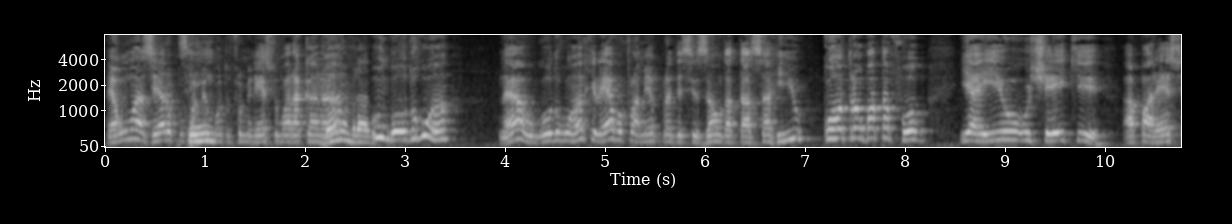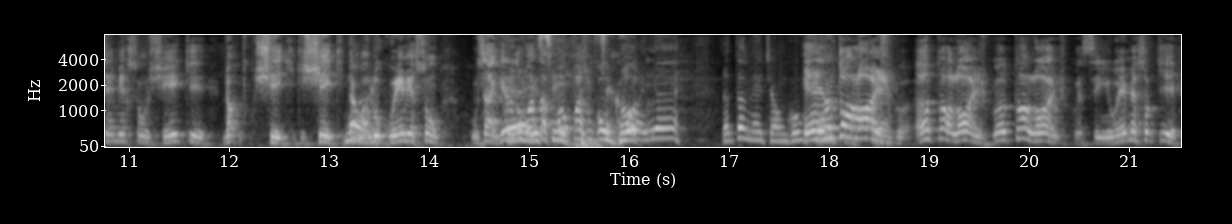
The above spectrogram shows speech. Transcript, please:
É 1 a 0 pro Sim. Flamengo contra o Fluminense do Maracanã. Um gol do Juan. Né? O gol do Juan que leva o Flamengo para a decisão da Taça Rio contra o Botafogo. E aí o, o Sheik aparece, Emerson Sheik. Não, Sheik, que Sheik, tá maluco? O Emerson, o zagueiro é, do Botafogo esse, faz um gol, gol aí é Exatamente, é um gol. É antológico, é. antológico, antológico. Assim, o Emerson que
